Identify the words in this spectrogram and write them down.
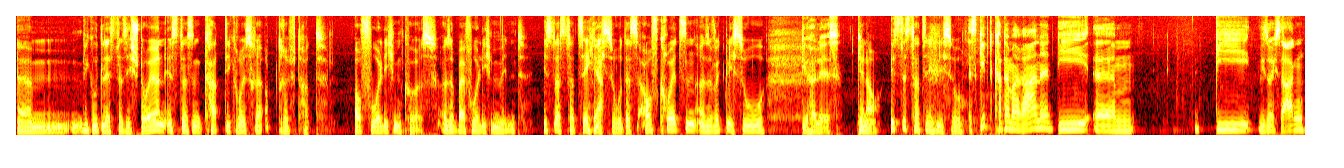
ähm, wie gut lässt er sich steuern, ist, dass ein Cut die größere Abdrift hat auf vorlichem Kurs, also bei vorlichem Wind. Ist das tatsächlich Ja. so? Das Aufkreuzen, also wirklich so, Die Hölle ist. genau, ist es tatsächlich so? Es gibt Katamarane, die, ähm, die, wie soll ich sagen,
